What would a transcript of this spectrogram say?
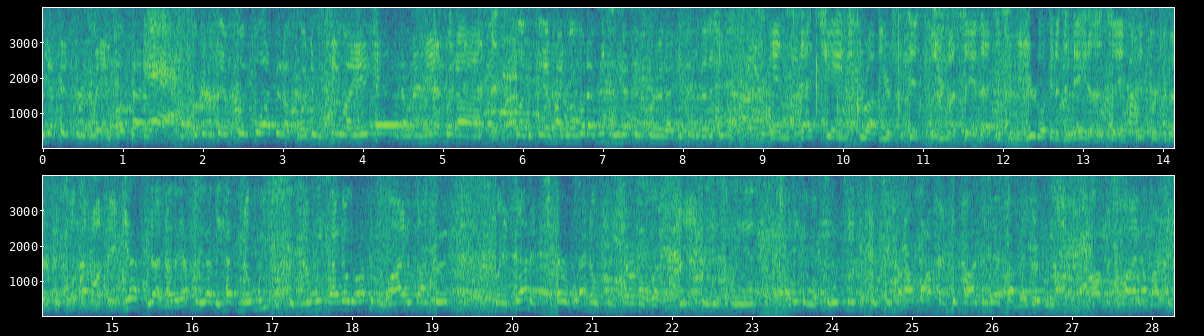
we got Pittsburgh winning. So I'm kind of, yeah. some people say I'm flip-flopping or, or doing CYA, Ken, you know what I mean? But uh, so say I'm right, but uh, we, we got Pittsburgh. I think they're the better team. And that's changed throughout the year statistically. You're not saying that. You're looking at the data and saying Pittsburgh's the better football team on paper. Yeah, yeah, no, they absolutely are. They have no weakness. No weak. I know their offensive line is not good, but it's not a terrible. I know it's been terrible the last Yeah. previous couple of years. I think they were 14th or 15th on our offensive hog index, our measure of each offensive line. Now Marcus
